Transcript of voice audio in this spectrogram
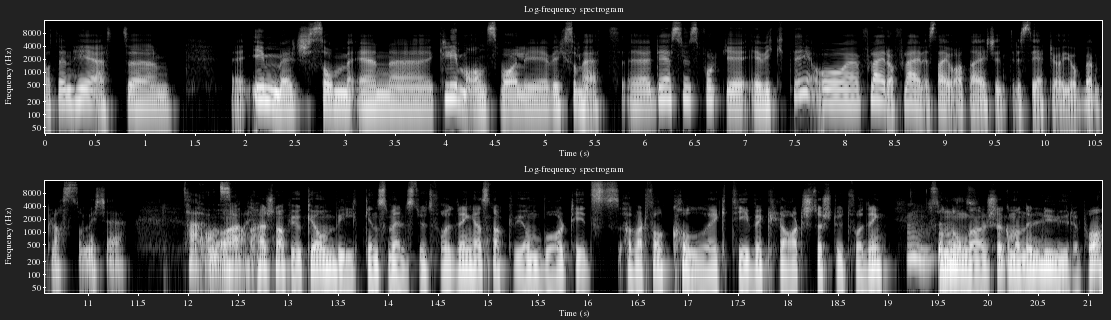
At en har et image som en klimaansvarlig virksomhet. Det syns folk er viktig, og flere og flere sier jo at de er ikke interessert i å jobbe en plass som ikke tar ansvar. Her, her, snakker vi jo ikke om hvilken som helst utfordring, her snakker vi om vår tids, i hvert fall kollektive, klart største utfordring. Mm, og noen ganger så kan man jo lure på,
